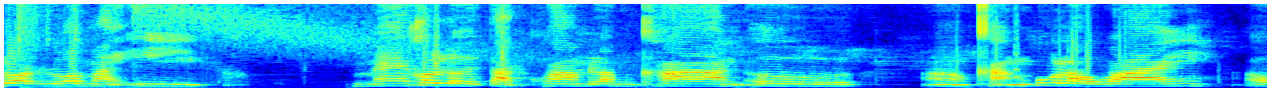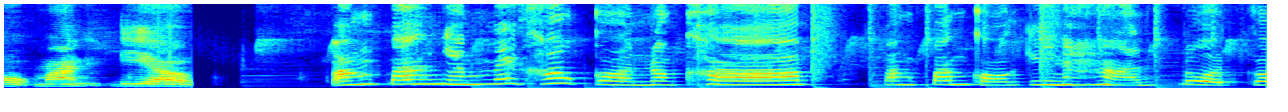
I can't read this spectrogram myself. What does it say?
รอดรั้วมาอีก แม่ก็เลยตัดความรำคาญ เออ ขังพวกเราไว้ ออกมานิดเดียว ปังปังยังไม่เข้าก่อนนะครับ ปังปังขอกินอาหารโปรดก่อน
